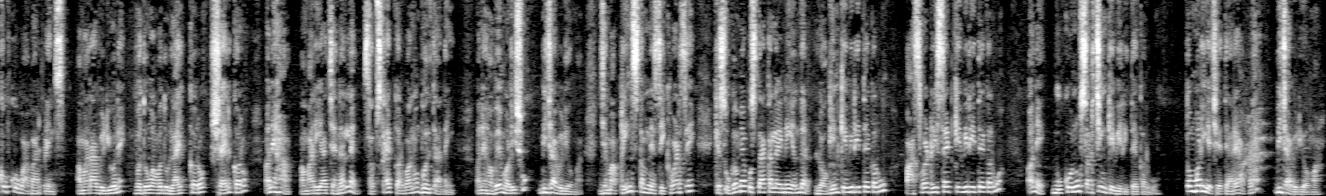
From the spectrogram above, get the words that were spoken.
ખૂબ ખૂબ આભાર પ્રિન્સ અમારા વિડીયોને વધુમાં વધુ લાઇક કરો શેર કરો અને હા, અમારી આ ચેનલને સબસ્ક્રાઇબ કરવાનું ભૂલતા નહીં. અને હવે મળીશું બીજા વિડીયોમાં, જેમાં પ્રિન્સ તમને શીખવાડશે કે સુગમ્ય પુસ્તકાલયની અંદર લોગિન કેવી રીતે કરવું પાસવર્ડ રીસેટ કેવી રીતે કરવો અને બુકોનું સર્ચિંગ કેવી રીતે કરવું. તો મળીએ છીએ ત્યારે આપણા બીજા વિડીયોમાં.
